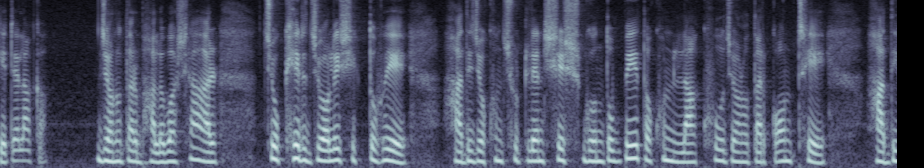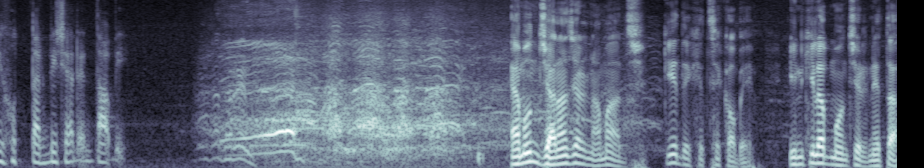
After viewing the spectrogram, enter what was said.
গেট এলাকা। জনতার ভালোবাসা আর চোখের জলে সিক্ত হয়ে হাদি যখন ছুটলেন শেষ গন্তব্যে, তখন লাখো জনতার কণ্ঠে হাদি হত্যার বিচারের দাবি। এমন জানাজার নামাজ কে দেখেছে কবে? ইনকিলাব মঞ্চের নেতা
